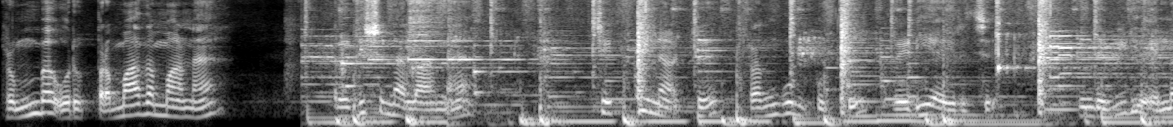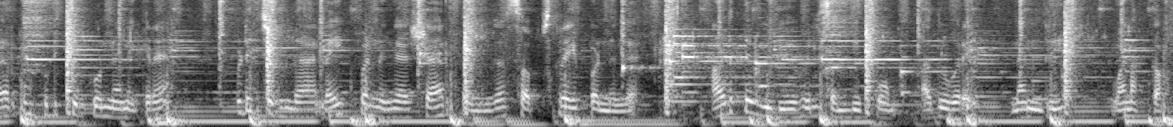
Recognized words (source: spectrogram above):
ரொம்ப ஒரு பிரமாதமான ட்ரெடிஷ்னலான செட்டிநாட்டு ரங்கூன் புட்டு ரெடி ஆயிருச்சு. இந்த வீடியோ எல்லாருக்கும் பிடிச்சிருக்கும்னு நினைக்கிறேன். பிடிச்சிருந்தா லைக் பண்ணுங்கள் ஷேர் பண்ணுங்கள் சப்ஸ்கிரைப் பண்ணுங்கள் அடுத்த வீடியோவில் சந்திப்போம். அதுவரை நன்றி வணக்கம்.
